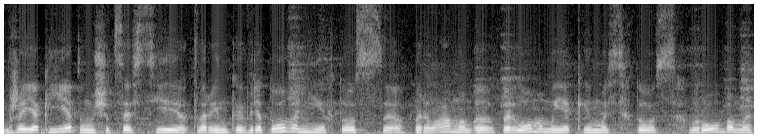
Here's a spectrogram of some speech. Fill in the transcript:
вже як є, тому що це всі тваринки врятовані, хто з е, е, переломами якимось, хто з хворобами.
